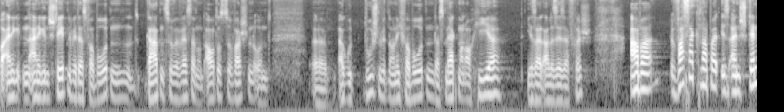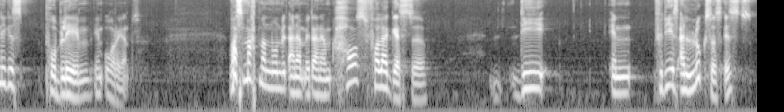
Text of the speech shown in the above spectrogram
einigen, in einigen Städten wird es verboten, Garten zu bewässern und Autos zu waschen. Und äh, ja gut, Duschen wird noch nicht verboten, das merkt man auch hier. Ihr seid alle sehr, sehr frisch. Aber Wasserknappheit ist ein ständiges Problem im Orient. Was macht man nun mit, einer, mit einem Haus voller Gäste, die in, für die es ein Luxus ist,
